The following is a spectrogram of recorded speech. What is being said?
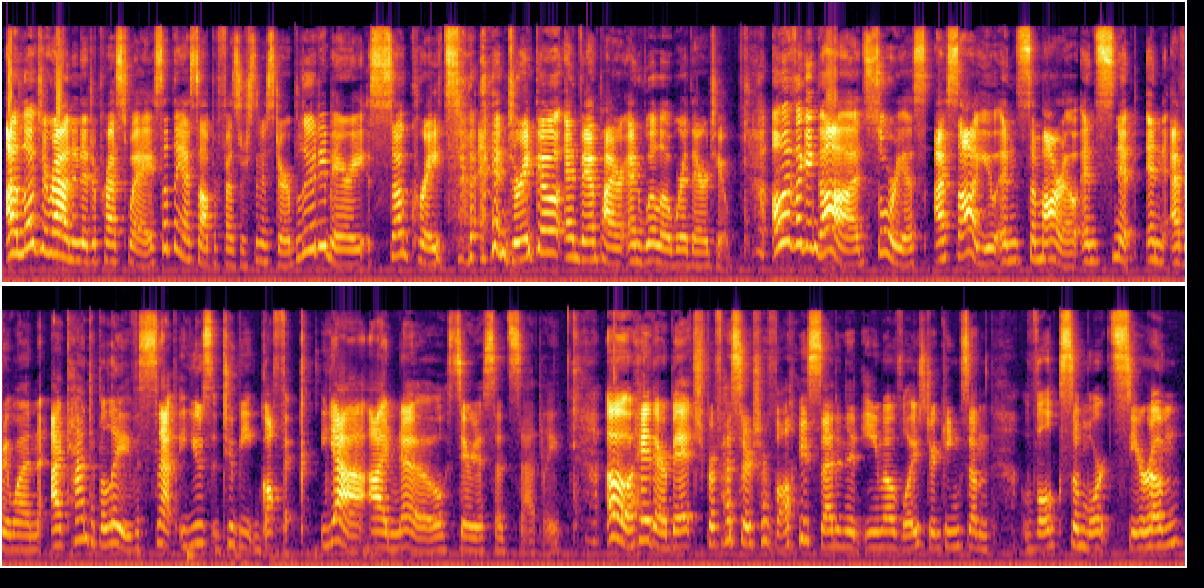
I looked around in a depressed way. Something I saw Professor Sinister, Bloody Mary, Socrates, and Draco and Vampire and Willow were there too. Oh my fucking god, Sorius, I saw you and Samaro and Snip and everyone. I can't believe Snap used to be gothic. Yeah, I know, Sirius said sadly. Oh, hey there, bitch, Professor Trevally said in an emo voice, drinking some Volksamort serum.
